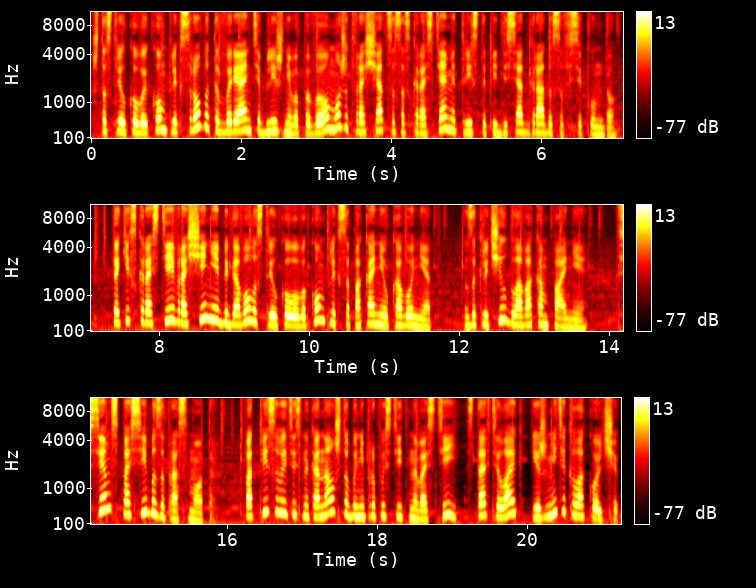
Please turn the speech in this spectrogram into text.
что стрелковый комплекс робота в варианте ближнего ПВО может вращаться со скоростями 350 градусов в секунду. Таких скоростей вращения бегового стрелкового комплекса пока ни у кого нет, заключил глава компании. Всем спасибо за просмотр. Подписывайтесь на канал, чтобы не пропустить новостей, ставьте лайк и жмите колокольчик,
